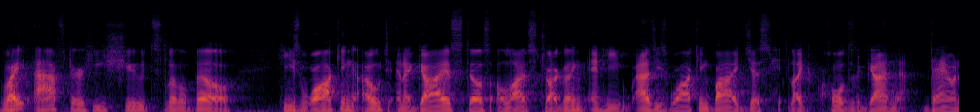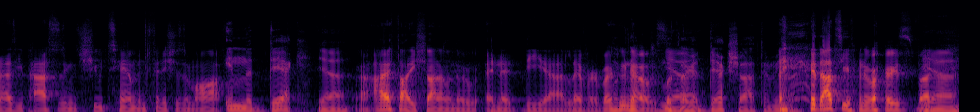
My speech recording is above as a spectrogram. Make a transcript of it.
Right after he shoots Little Bill, he's walking out and a guy is still alive struggling and he as he's walking by just like holds the gun down as he passes and shoots him and finishes him off. In the dick. Yeah. Uh, I thought he shot him in the in the, the uh, liver, but who knows? Looked Yeah. like a dick shot to me. That's even worse. But Yeah.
